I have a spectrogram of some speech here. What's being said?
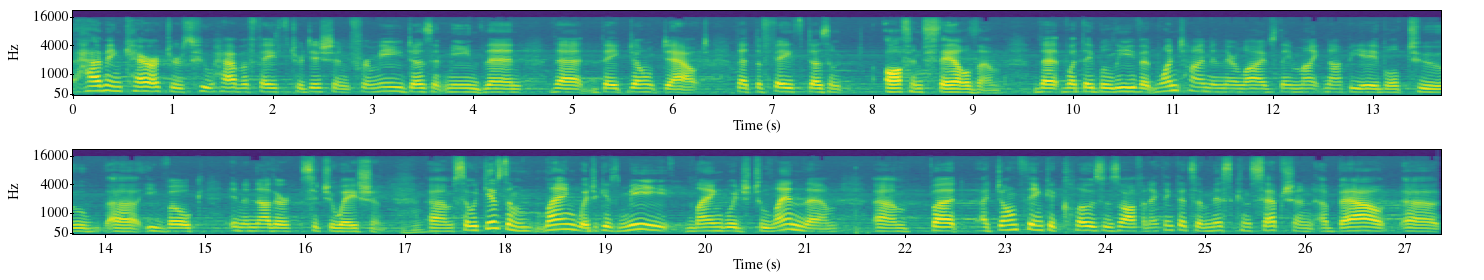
having characters who have a faith tradition for me doesn't mean then that they don't doubt, that the faith doesn't often fail them, that what they believe at one time in their lives they might not be able to uh, evoke in another situation. Mm -hmm. um, so it gives them language, it gives me language to lend them, um, but I don't think it closes off, and I think that's a misconception about uh,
